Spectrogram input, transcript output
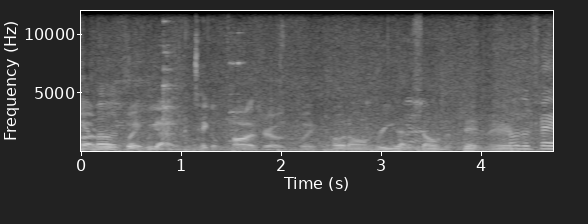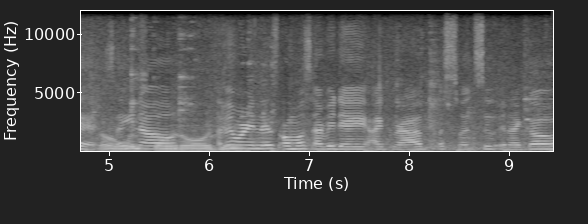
Get But real quick, we gotta take a pause real quick. Hold on, bro. You gotta show them the fit, man. Oh, the fit. Show 'em so you know, going on, I've been wearing this almost every day. I grab a sweatsuit and I go.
